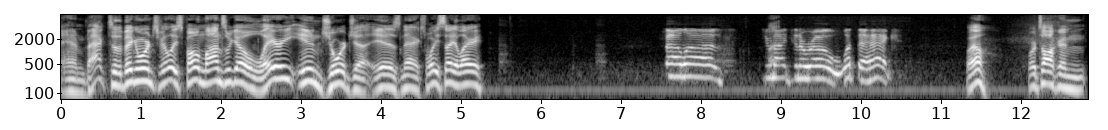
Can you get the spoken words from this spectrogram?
And back to the Big Orange Phillies phone lines we go. Larry in Georgia is next. What do you say, Larry? Fellas. Two nights in a row. What the heck? Well, we're talking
